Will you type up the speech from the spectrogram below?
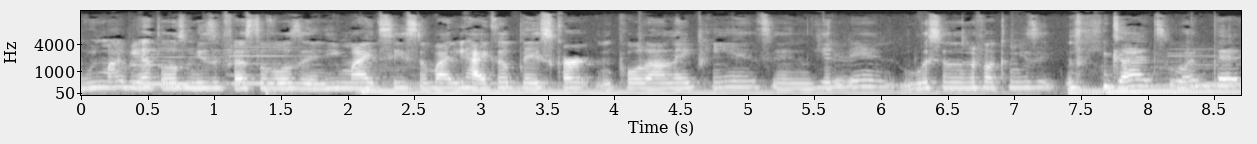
we might be at those music festivals and you might see somebody hike up their skirt and pull down their pants and get it in, listen to the fucking music. God's want that.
